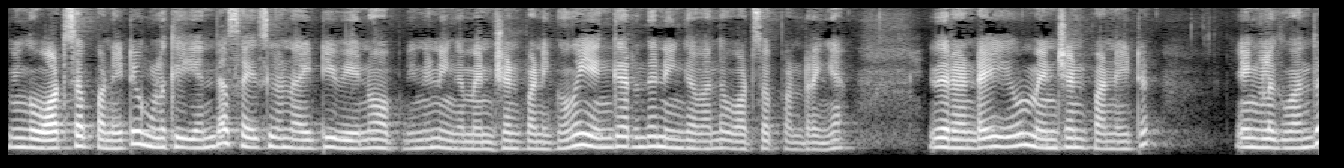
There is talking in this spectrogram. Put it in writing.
நீங்கள் வாட்ஸ்அப் பண்ணிவிட்டு உங்களுக்கு எந்த சைஸில் நைட்டி வேணும் அப்படின்னு நீங்கள் மென்ஷன் பண்ணிக்கோங்க. எங்கேருந்து நீங்கள் வந்து வாட்ஸ்அப் பண்ணுறீங்க இது ரெண்டையும் மென்ஷன் பண்ணிவிட்டு எங்களுக்கு வந்து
